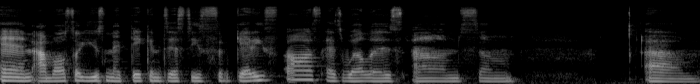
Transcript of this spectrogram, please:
And I'm also using a thick and zesty spaghetti sauce as well as um, some um,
